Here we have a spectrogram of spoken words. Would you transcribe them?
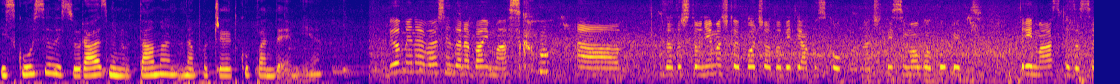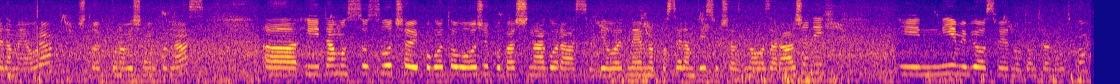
iskusili su razmjenu taman na početku pandemije. Bilo mi je najvažnije da nabavim masku, zato što u Njemačkoj je počelo to biti jako skupo. Znači ti si mogao kupiti tri maske za 7 eura, što je puno više nego nas. I tamo su slučajevi, pogotovo u Ožujku, baš nagora Bilo je dnevno po 7000 novo zaraženih i nije mi bilo svejedno u tom trenutku.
